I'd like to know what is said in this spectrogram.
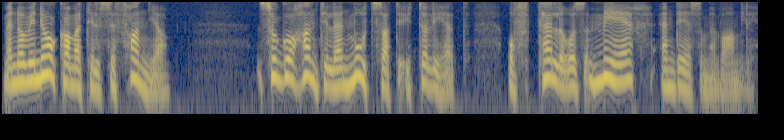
Men når vi nå kommer til Sefanya, så går han til den motsatte ytterlighet og forteller oss mer enn det som er vanlig.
